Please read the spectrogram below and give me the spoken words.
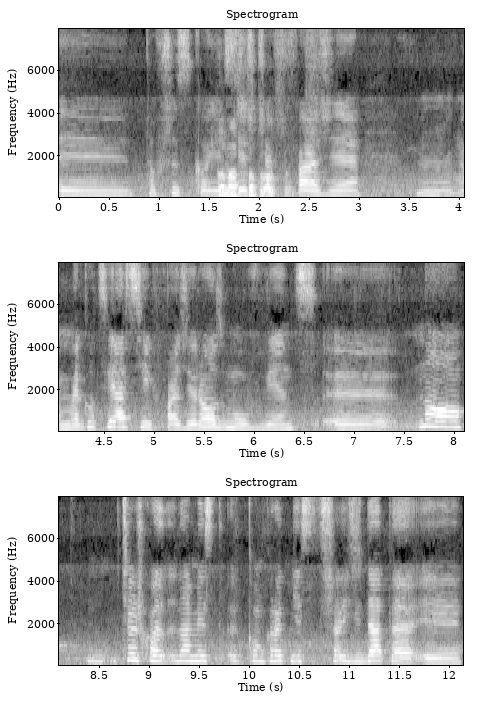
y, to wszystko jest na jeszcze 100%. w fazie mm, negocjacji, w fazie rozmów, więc y, no ciężko nam jest konkretnie strzelić datę. Y,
